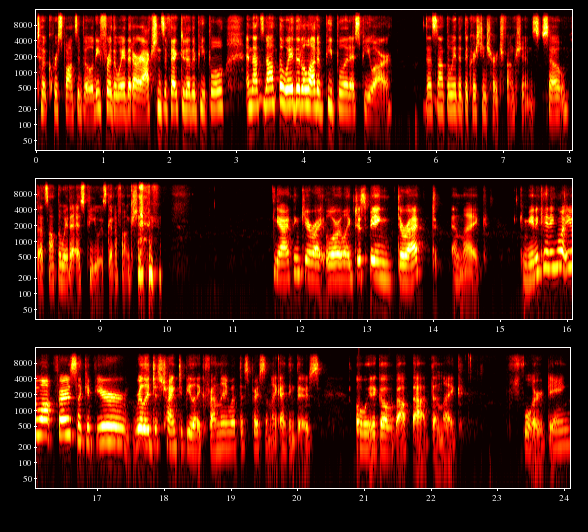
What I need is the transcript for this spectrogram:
took responsibility for the way that our actions affected other people. And that's not the way that a lot of people at SPU are. That's not the way that the Christian church functions. So that's not the way that SPU is going to function. Yeah, I think you're right, Laura. Like just being direct and like communicating what you want first. Like if you're really just trying to be like friendly with this person, like I think there's a way to go about that than like flirting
